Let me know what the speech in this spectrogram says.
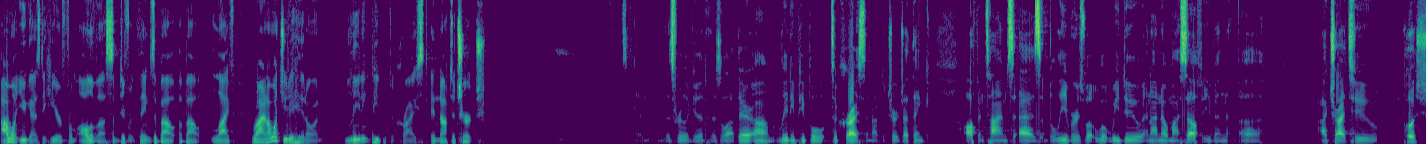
I want you guys to hear from all of us some different things about about life. Ryan, I want you to hit on leading people to Christ and not to church. It's really good. There's a lot there. Um, leading people to Christ and not to church. I think oftentimes as believers, what, what we do, and I know myself even, uh, I try to push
